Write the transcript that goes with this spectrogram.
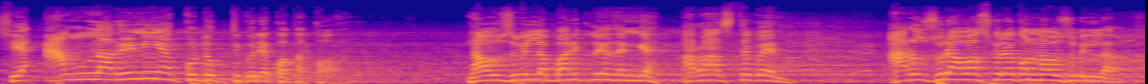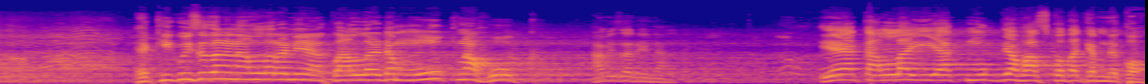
সে আল্লাহ রেনিয়া কটুক্তি করে কথা কয়। নাউজুবিল্লাহ বাড়িতে লইয়া দেন গে, আরও আসতে কেন আরও জোরে আওয়াজ করে কোন, নাউজুবিল্লাহ। এ, কি কইছে জানেন আল্লাহ কয়, আল্লাহ, এটা মুখ না হুক? আমি জানি না। এক আল্লাহ এক মুখ দিয়া ভাস কথা কেমনে ক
